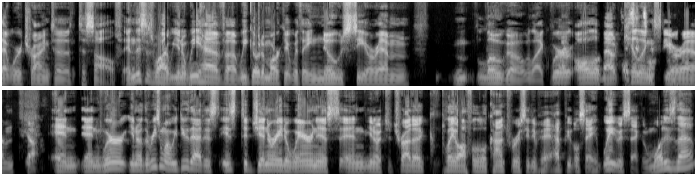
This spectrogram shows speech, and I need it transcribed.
that we're trying to to solve. And this is why, you know, we have uh, we go to market with a no CRM logo like we're Right. all about That's killing exactly- crm Yeah. and and we're you know the reason why we do that is is to generate awareness and you know to try to play off a little controversy to have people say wait a second what is that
